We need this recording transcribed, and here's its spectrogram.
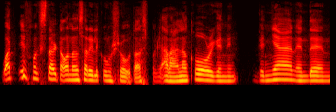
what if mag-start ako ng sarili kong show, tapos pag-aralan ko or ganyan, ganyan, and then,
